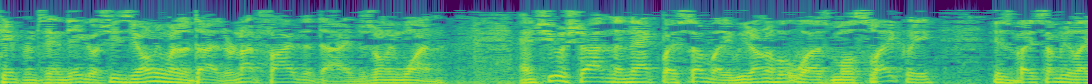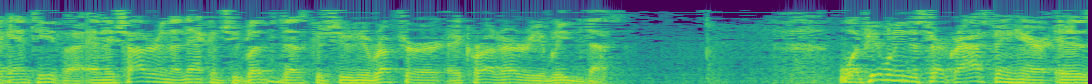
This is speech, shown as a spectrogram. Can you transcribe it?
came from San Diego, she's the only one that died. There are not five that died. There's only one. And she was shot in the neck by somebody. We don't know who it was. Most likely is by somebody like Antifa. And they shot her in the neck and she bled to death because she, when you rupture a carotid artery, you bleed to death. What people need to start grasping here is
